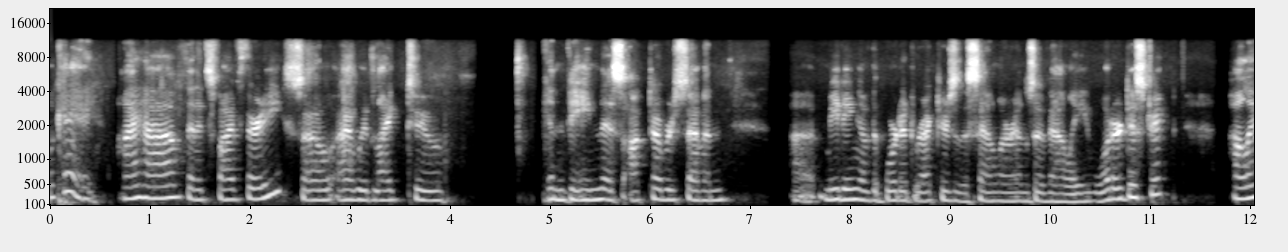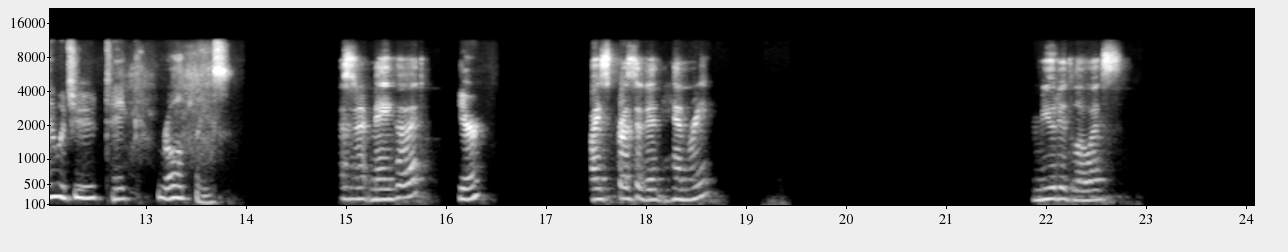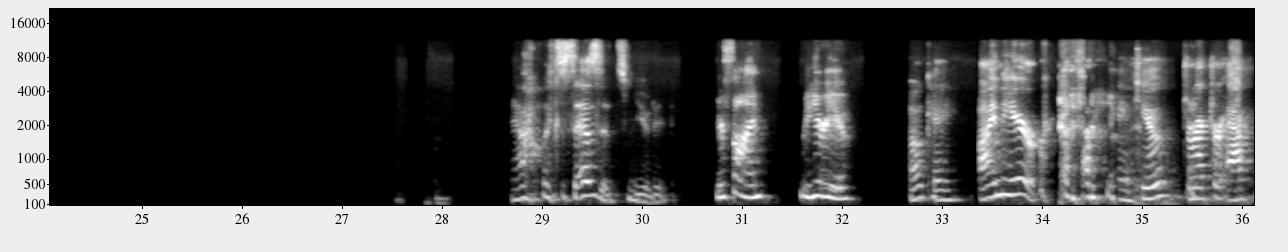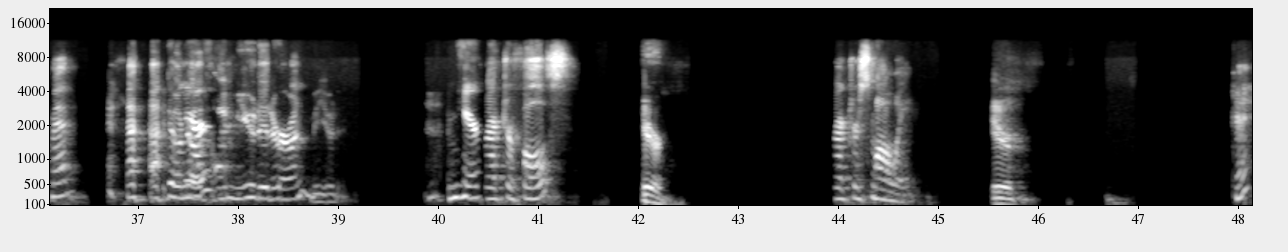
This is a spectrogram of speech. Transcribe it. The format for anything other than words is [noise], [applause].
Okay, I have that it's 5:30, so I would like to convene this October 7 uh, meeting of the Board of Directors of the San Lorenzo Valley Water District. Holly, would you take roll, please? President Mayhood, Here? Vice President Henry. Muted, Lois. Now [laughs] it says it's muted. You're fine. We hear you. Okay, I'm here. [laughs] Thank you. Director Ackemann, I don't know if I'm muted or unmuted. I'm here. Director Fultz, Here. Director Smolley. Here. Okay.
